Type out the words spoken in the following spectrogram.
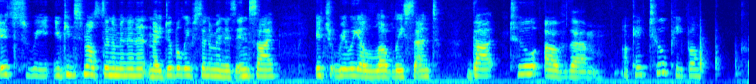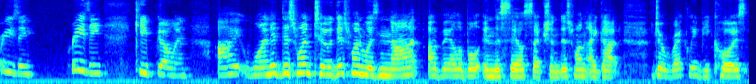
It's sweet. You can smell cinnamon in it, and I do believe cinnamon is inside. It's really a lovely scent. Got two of them. Okay, two people. Crazy, crazy. Keep going. I wanted this one too. This one was not available in the sales section. This one I got directly because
